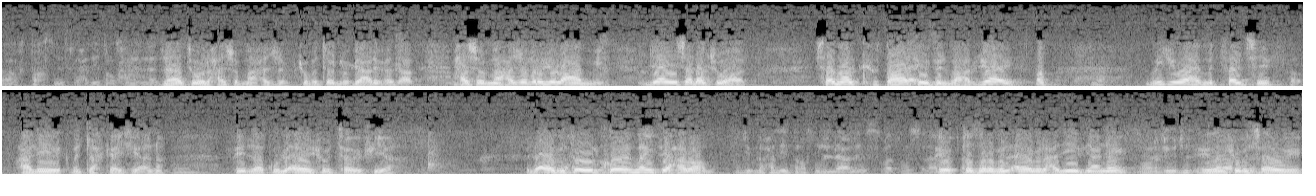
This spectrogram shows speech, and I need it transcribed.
التخصيص في حديث رسول الله. لا تقول حسب ما حسب. شو بتقول له؟ بيعرف هذاك حسب ما حسب رجل عامي. جاي يسألك سؤال. سمك طافي في البحر. جاي. بيجي واحد متفلسف عليك مثل حكايتي أنا. بيقول لك الآية شو بتسوي فيها؟ الآية بتقول كل ميتة حرام. يجيب له حديث رسول الله عليه الصلاة والسلام. إيه بتضرب الآية بالحديث يعني إذا شو بتساوي؟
